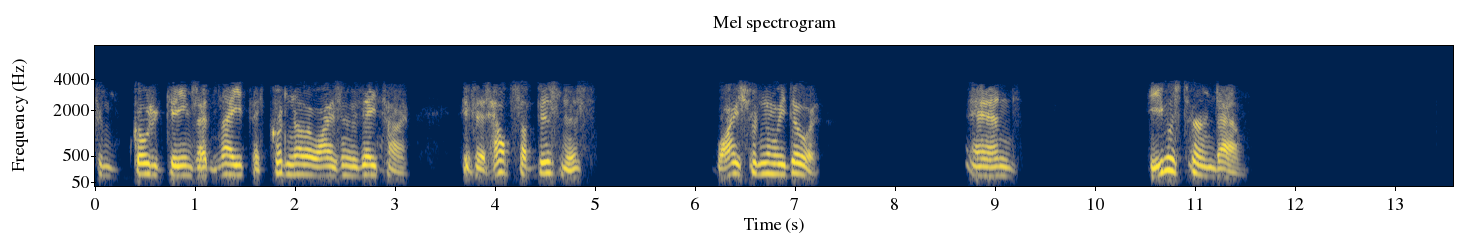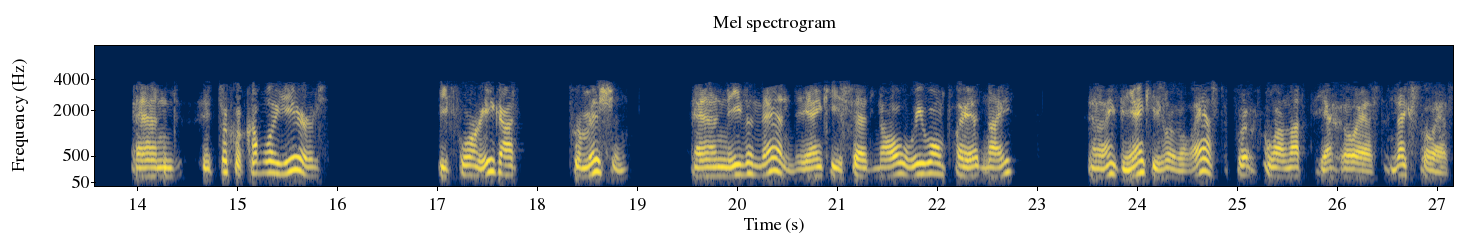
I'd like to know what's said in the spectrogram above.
can go to games at night that couldn't otherwise in the daytime. If it helps a business, why shouldn't we do it?" And he was turned down. And it took a couple of years before he got permission. And even then, the Yankees said, no, we won't play at night. And I think the Yankees were the last to put, well, not the the last, the next to last.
